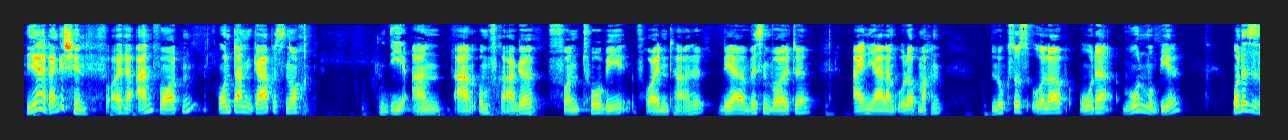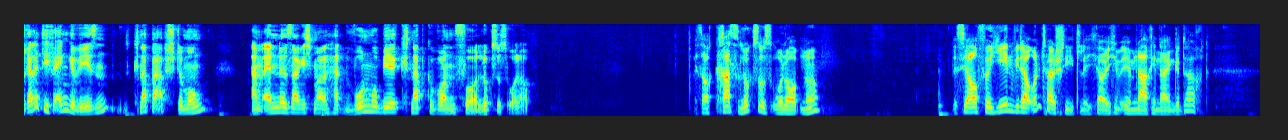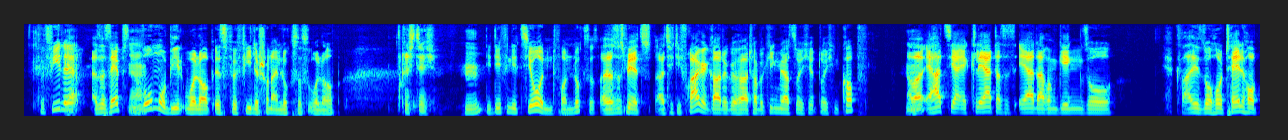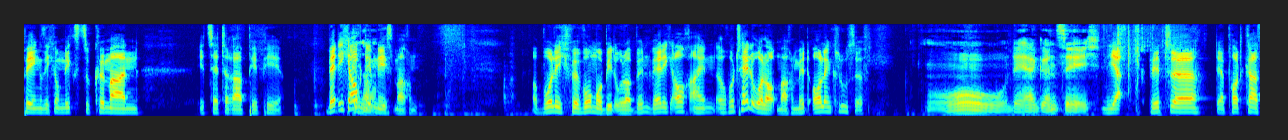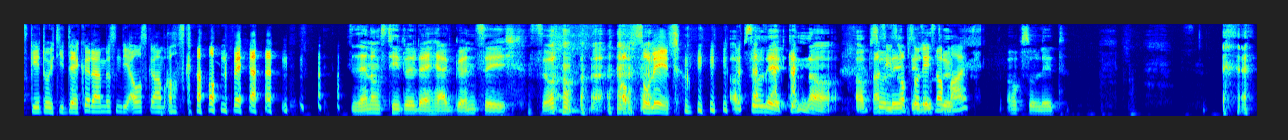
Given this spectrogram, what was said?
Ja, Dankeschön für eure Antworten. Und dann gab es noch die An Umfrage von Tobi Freudenthal, der wissen wollte, ein Jahr lang Urlaub machen, Luxusurlaub oder Wohnmobil. Und es ist relativ eng gewesen, knappe Abstimmung. Am Ende, sage ich mal, hat Wohnmobil knapp gewonnen vor Luxusurlaub. Ist auch krass, Luxusurlaub, ne? Ist ja auch für jeden wieder unterschiedlich, habe ich im- Nachhinein gedacht. Für viele, Ja. also selbst ein Ja. Wohnmobilurlaub ist für viele schon ein Luxusurlaub. Richtig. Hm? Die Definition von Luxus, also das ist mir jetzt, als ich die Frage gerade gehört habe, ging mir das durch, durch den Kopf. Mhm. Aber er hat es ja erklärt, dass es eher darum ging, so ja, quasi so Hotelhopping, sich um nichts zu kümmern, etc. pp. Werde ich auch Genau. demnächst machen. Obwohl ich für Wohnmobilurlaub bin, werde ich auch einen Hotelurlaub machen mit All-Inclusive. Oh, der Herr gönnt sich. Ja, bitte, der Podcast geht durch die Decke, da müssen die Ausgaben rausgehauen werden. Sendungstitel, der Herr gönnt sich. So. Obsolet. obsolet, genau. Was Obsolet. hieß obsolet nochmal? Obsolet.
